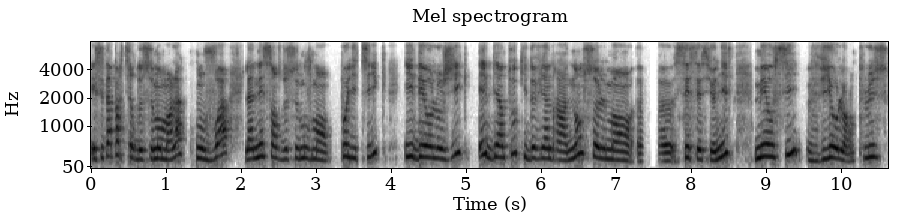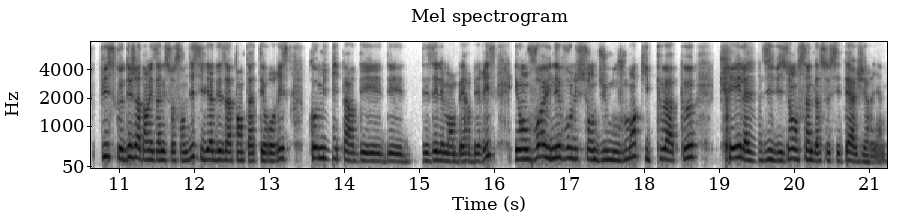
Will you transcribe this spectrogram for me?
Et c'est à partir de ce moment-là qu'on voit la naissance de ce mouvement politique, idéologique et bientôt qui deviendra non seulement euh, sécessionniste, mais aussi violent, puisque déjà dans les années 70, il y a des attentats terroristes commis par des, des, des éléments berbéristes et on voit une évolution du mouvement qui peu à peu crée la division au sein de la société algérienne.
